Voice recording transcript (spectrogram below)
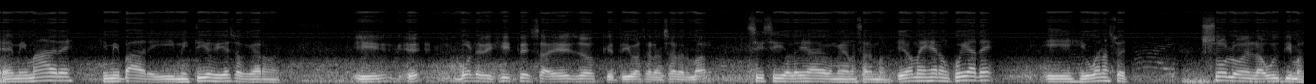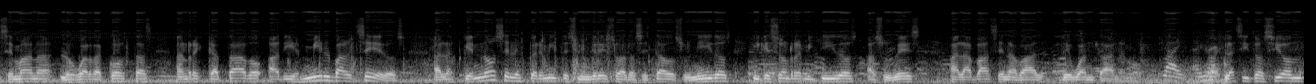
Eh, mi madre y mi padre y mis tíos y eso quedaron. ¿Y eh, vos le dijiste a ellos que te ibas a lanzar al mar? Sí, sí, yo le dije a ellos que me iban a lanzar al mar. Ellos me dijeron cuídate y, y buena suerte. Solo en la última semana los guardacostas han rescatado a 10.000 balseros a los que no se les permite su ingreso a los Estados Unidos y que son remitidos a su vez a la base naval de Guantánamo. La situación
